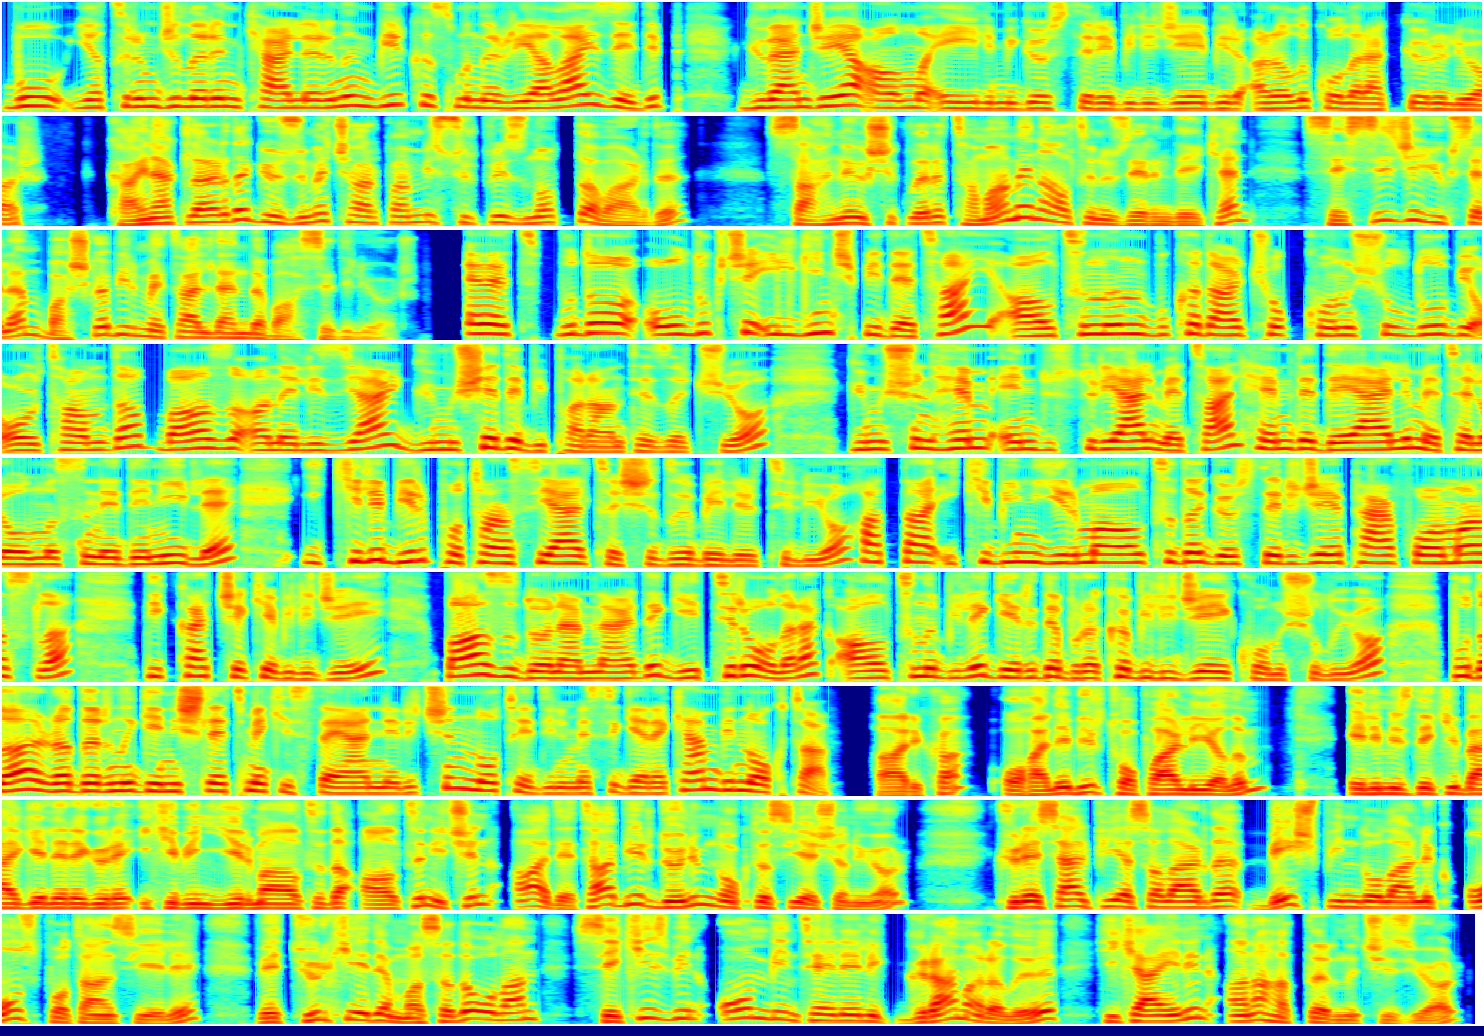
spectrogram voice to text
Bu yatırımcıların karlarının bir kısmını realize edip güvenceye alma eğilimi gösterebileceği bir aralık olarak görülüyor. Kaynaklarda gözüme çarpan bir sürpriz not da vardı. Sahne ışıkları tamamen altın üzerindeyken sessizce yükselen başka bir metalden de bahsediliyor. Evet, bu da oldukça ilginç bir detay. Altının bu kadar çok konuşulduğu bir ortamda bazı analizler gümüşe de bir parantez açıyor. Gümüşün hem endüstriyel metal hem de değerli metal olması nedeniyle ikili bir potansiyel taşıdığı belirtiliyor. Hatta 2026'da göstereceği performansla dikkat çekebileceği, bazı dönemlerde getiri olarak altını bile geride bırakabileceği konuşuluyor. Bu da radarını genişletmek isteyenler için not edilmesi gereken bir nokta. Harika. O halde bir toparlayalım. Elimizdeki belgelere göre 2026'da altın için adeta bir dönüm noktası yaşanıyor. Küresel piyasalarda 5000 dolarlık ons potansiyeli ve Türkiye'de masada olan 8000-10000 TL'lik gram aralığı hikayenin ana hatlarını çiziyor.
